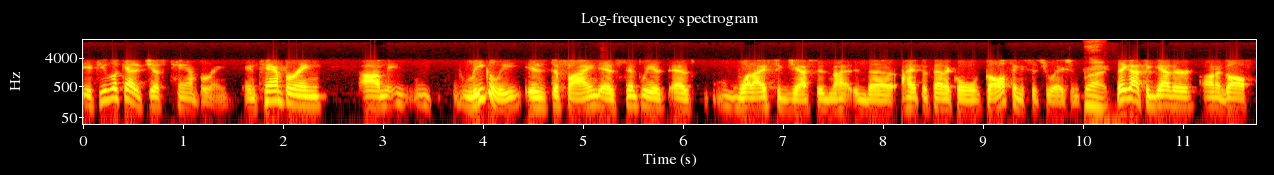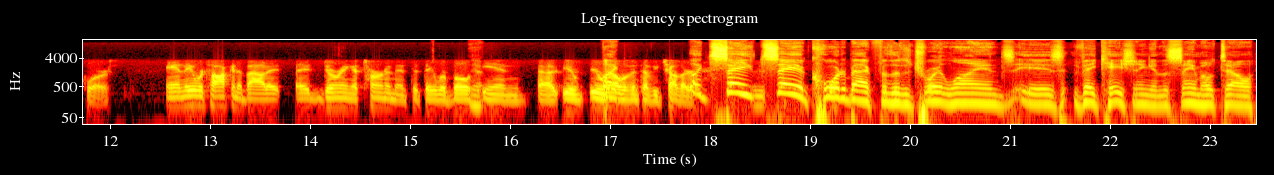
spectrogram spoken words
if you look at it just tampering and tampering um, legally is defined as simply as, as what I suggested in the, in the hypothetical golfing situation. Right. They got together on a golf course and they were talking about it uh, during a tournament that they were both yep. in, uh, ir- irrelevant like, of each other. Like say say a quarterback for the Detroit Lions is vacationing in the same hotel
